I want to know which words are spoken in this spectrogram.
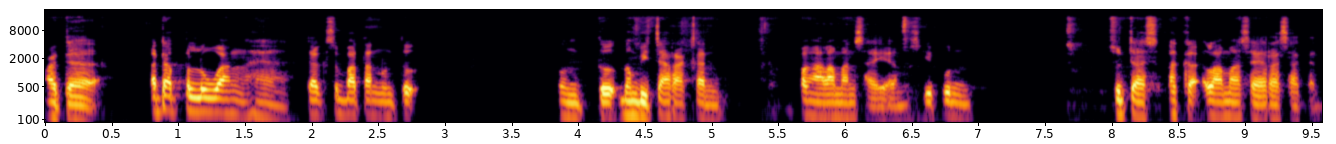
Ada ada peluang ha, ada kesempatan untuk untuk membicarakan pengalaman saya meskipun sudah agak lama saya rasakan.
